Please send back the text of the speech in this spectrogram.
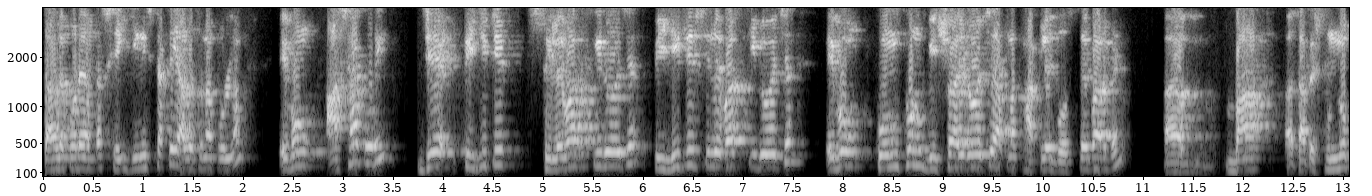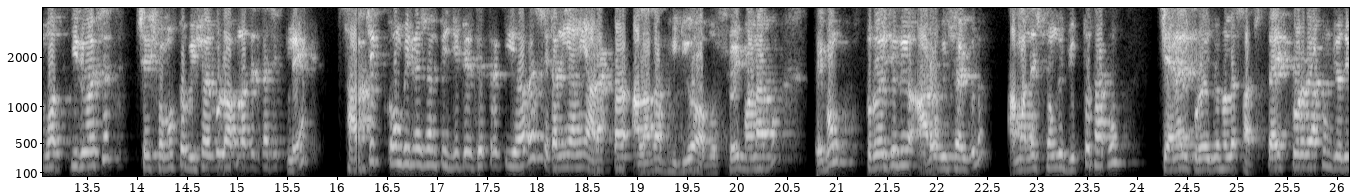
তাহলে পরে আমরা সেই জিনিসটাকেই আলোচনা করলাম। এবং আশা করি যে পিজিটির সিলেবাস কি রয়েছে, পিজিটির সিলেবাস কি রয়েছে এবং কোন কোন বিষয় রয়েছে আপনার থাকলে বসতে পারবেন বা তাতে শূন্যপদ কি রয়েছে, সেই সমস্ত বিষয়গুলো আপনাদের কাছে ক্লিয়ার সাবজেক্ট কম্বিনেশন পিজিটির ক্ষেত্রে কি হবে সেটা নিয়ে আমি আরেকটা আলাদা ভিডিও অবশ্যই বানাবো এবং প্রয়োজনীয় আরও বিষয়গুলো আমাদের সঙ্গে যুক্ত থাকুন। চ্যানেল প্রয়োজন হলে সাবস্ক্রাইব করে রাখুন। যদি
